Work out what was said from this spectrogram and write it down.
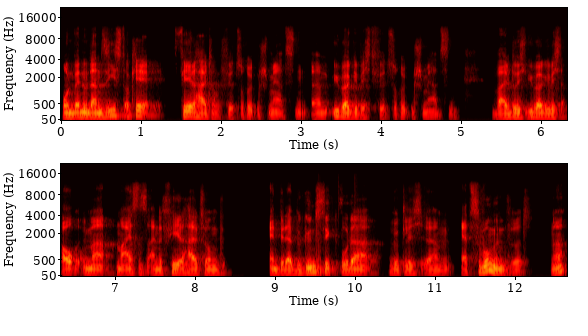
Und wenn du dann siehst, okay, Fehlhaltung führt zu Rückenschmerzen, ähm, Übergewicht führt zu Rückenschmerzen, weil durch Übergewicht auch immer meistens eine Fehlhaltung entweder begünstigt oder wirklich ähm, erzwungen wird. Ne?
